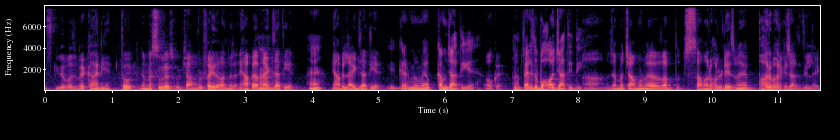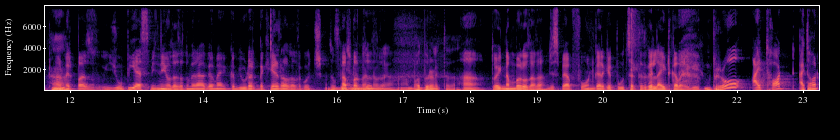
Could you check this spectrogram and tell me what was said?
इसकी बस में कहानी है। तो जब मैं सूरज को चामपुर फरीदाबाद में यहाँ पे अब लाइट जाती है? हैं? यहाँ पे लाइट जाती है? ये गर्मियों में अब कम जाती है। ओके हाँ, पहले तो बहुत जाती थी। हाँ जब मैं चामुंड में रहता था समर हॉलीडेज में भर भर के जाती थी लाइट और मेरे पास यूपीएस भी नहीं होता था तो मेरा अगर मैं कंप्यूटर पे खेल रहा होता था कुछ तो सब बंद हो गया। हाँ, बहुत बुरा लगता था। हाँ तो एक नंबर होता था जिसपे आप फ़ोन करके पूछ सकते थे कि लाइट कब आएगी। Bro I thought I thought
